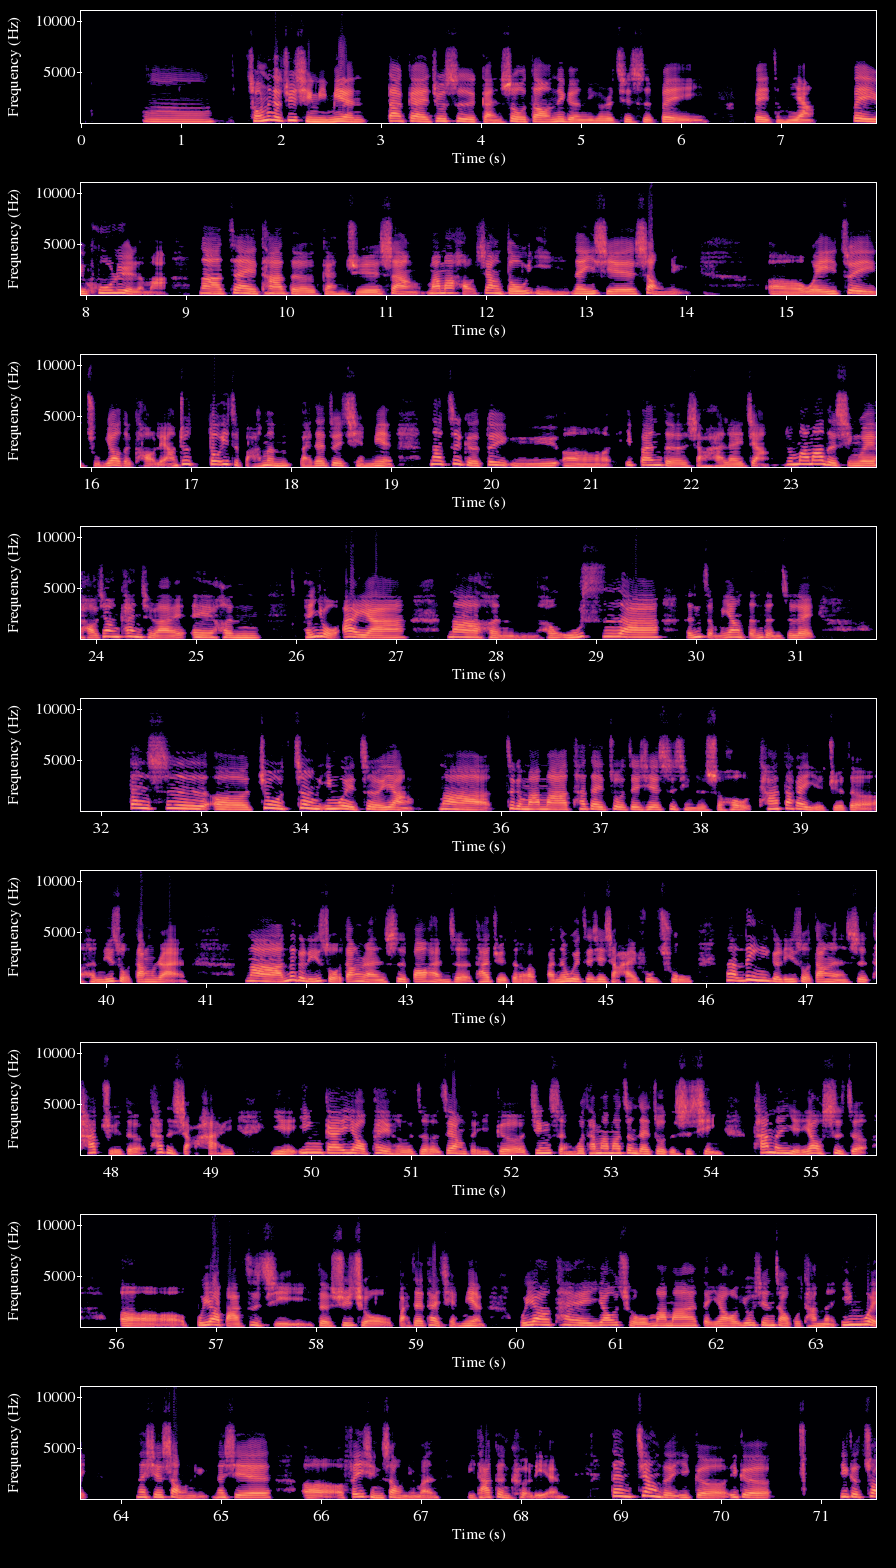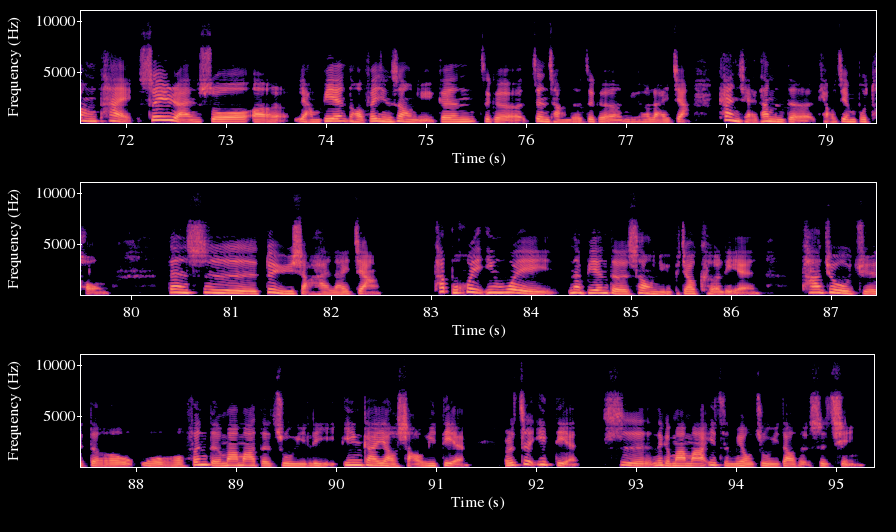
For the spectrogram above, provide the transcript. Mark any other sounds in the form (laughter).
嗯，从那个剧情里面，大概就是感受到那个女儿其实被被怎么样，被忽略了嘛。那在她的感觉上，妈妈好像都以那一些少女。呃，为最主要的考量，就都一直把他们摆在最前面。那这个对于呃一般的小孩来讲，就妈妈的行为好像看起来，诶，很很有爱呀，那很很无私啊，很怎么样等等之类。但是呃，就正因为这样，那这个妈妈她在做这些事情的时候，她大概也觉得很理所当然。那那个理所当然是包含着他觉得反正为这些小孩付出，那另一个理所当然是他觉得他的小孩也应该要配合着这样的一个精神或他妈妈正在做的事情，他们也要试着呃不要把自己的需求摆在太前面，不要太要求妈妈得要优先照顾他们，因为那些少女那些呃飞行少女们比他更可怜，但这样的一个一个。一个状态，虽然说呃两边哦，飞行少女跟这个正常的这个女儿来讲，看起来他们的条件不同，但是对于小孩来讲，他不会因为那边的少女比较可怜，他就觉得我分得妈妈的注意力应该要少一点，而这一点是那个妈妈一直没有注意到的事情。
